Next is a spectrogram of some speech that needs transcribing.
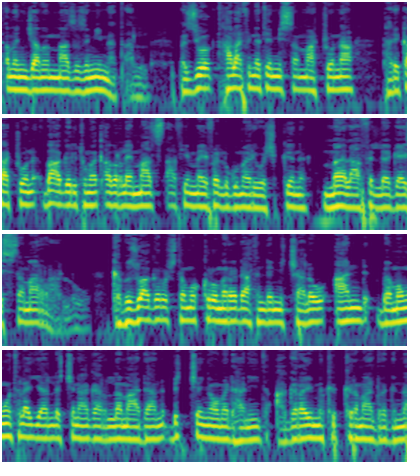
ጠመንጃ መማዘዝም ይመጣል። በዚህ ወቅት ኃላፊነት የሚሰማቸውና ታሪካቸውን በአገሪቱ መቃብር ላይ ማጻፍ የማይፈልጉ መሪዎች ግን መላ ፍለጋ ይሰማራሉ። ከብዙ አገሮች ተሞክሮ መረዳት እንደሚቻለው አንድ በመሞት ላይ ያለችን አገር ለማዳን ብቸኛው መድኃኒት አገራዊ ምክክር ማድረግና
